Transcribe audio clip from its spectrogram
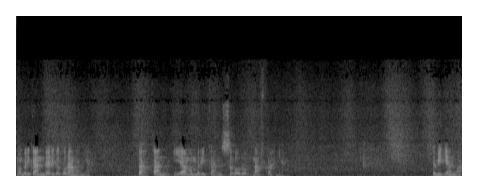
memberikan dari kekurangannya bahkan ia memberikan seluruh nafkahnya. Demikianlah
